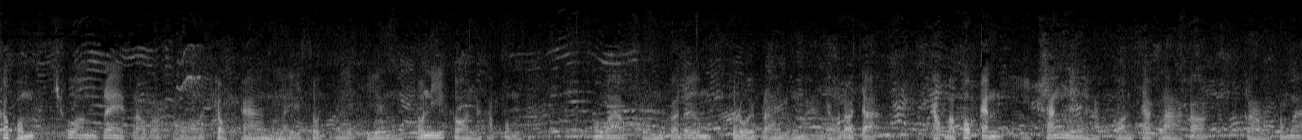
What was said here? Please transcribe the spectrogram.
ครับผมช่วงแรกเราก็ขอจบการไลฟ์สดไว้เพียงเท่านี้ก่อนนะครับผม เพราะว่าฝนก็เริ่มโปรยปลายลงมา เดี๋ยวเราจะกลับมาพบกันอีกครั้งหนึ่งครับ ก่อนจากลาก็กล่าวคำว่า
